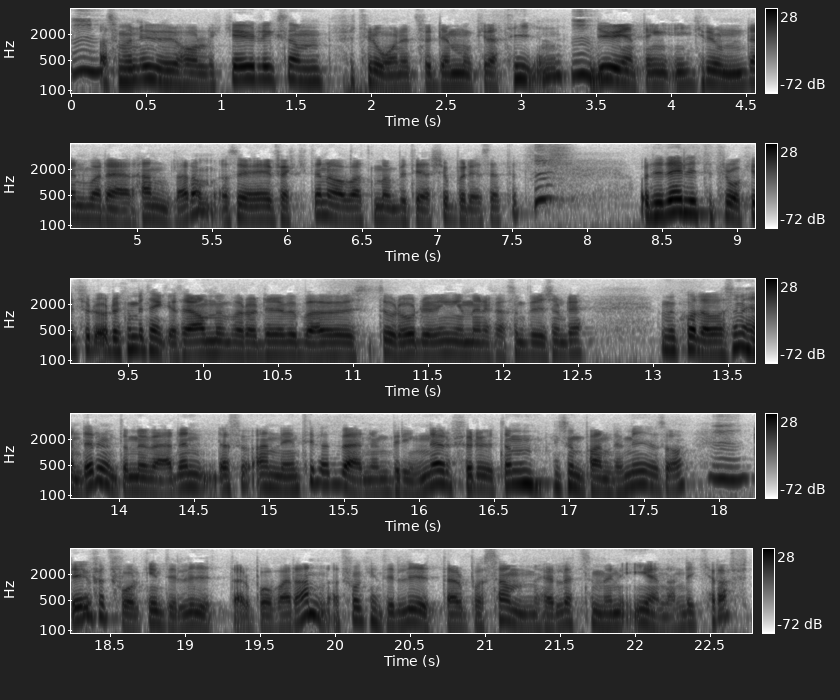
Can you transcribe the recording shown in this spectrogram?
Mm. Alltså man urholkar ju liksom förtroendet för demokratin. Mm. Det är ju egentligen i grunden vad det här handlar om. Alltså effekten av att man beter sig på det sättet. Mm. Och det där är lite tråkigt för då, då kan man tänka sig, ja men vadå, det är väl bara stora ord, det är ingen människa som bryr sig om det. Men kolla vad som händer runt om i världen. Alltså, anledningen till att världen brinner, förutom liksom pandemi och så, mm. det är för att folk inte litar på varandra. Att folk inte litar på samhället som en enande kraft.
